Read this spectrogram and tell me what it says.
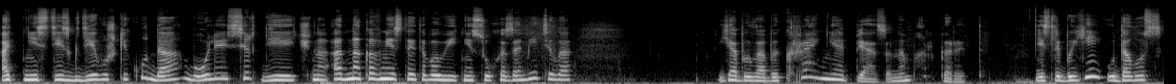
отнестись к девушке куда более сердечно, однако вместо этого Уитни сухо заметила, «Я была бы крайне обязана, Маргарет, если бы ей удалось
